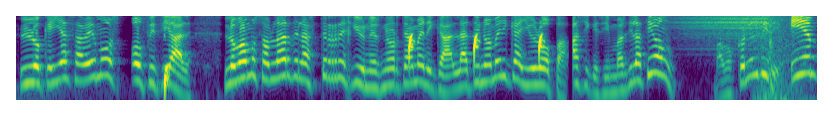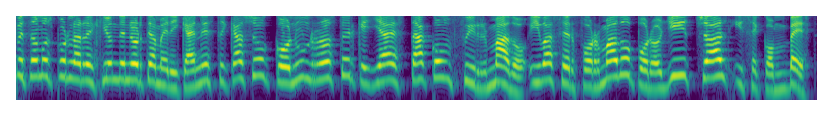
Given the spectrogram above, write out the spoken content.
lo que ya sabemos oficial. Lo vamos a hablar de las tres regiones, Norteamérica, Latinoamérica y Europa. Así que sin más dilación, vamos con el vídeo. Y empezamos por la región de Norteamérica, en este caso con un roster que ya está confirmado Y va a ser formado por OG, Child y Second Best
